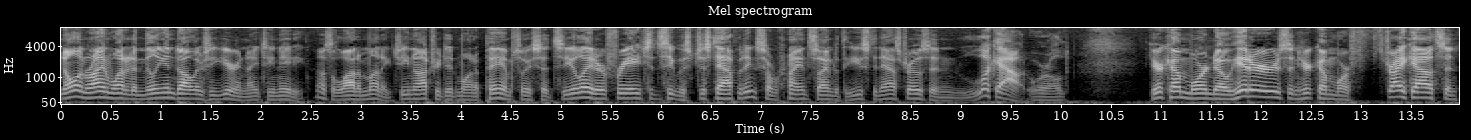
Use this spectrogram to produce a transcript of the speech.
Nolan Ryan wanted a million dollars a year in 1980. That was a lot of money. Gene Autry didn't want to pay him, so he said, "See you later." Free agency was just happening, so Ryan signed with the Houston Astros, and look out, world! Here come more no hitters, and here come more strikeouts, and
